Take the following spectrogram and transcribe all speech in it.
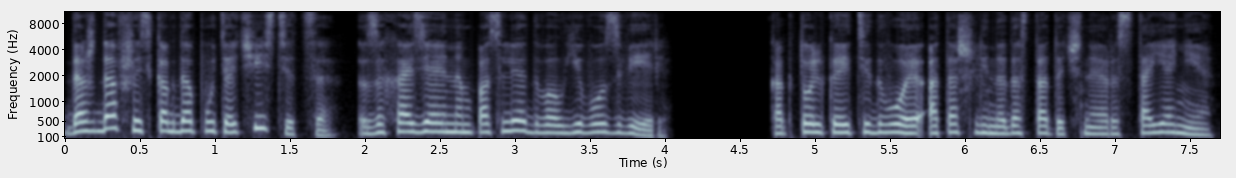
Дождавшись, когда путь очистится, за хозяином последовал его зверь. Как только эти двое отошли на достаточное расстояние,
